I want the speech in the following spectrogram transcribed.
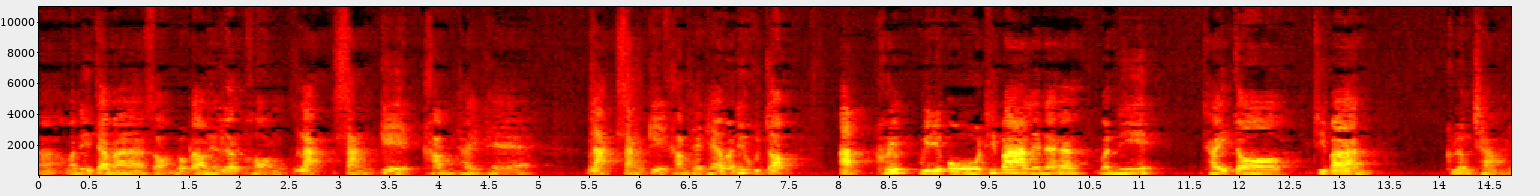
อ่าวันนี้จะมาสอนพวกเราในเรื่องของหลักสังเกตคำไทยแท้ หลักสังเกตคำไทยแท้ วันนี้ครูจ๊อบอัดคลิปวิดีโอที่บ้านเลยนะฮะวันนี้ใช้จอที่บ้าน เครื่องฉาย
